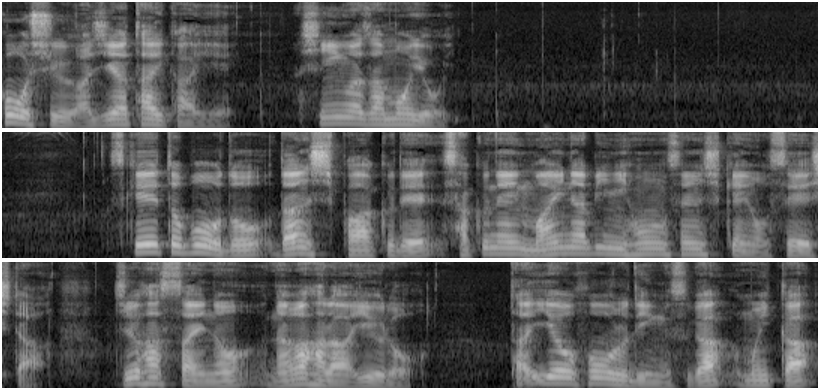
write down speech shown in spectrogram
杭州アジア大会へ新技模様スケートボード男子パークで昨年マイナビ日本選手権を制した18歳の長原ユーロ太陽ホールディングスが6日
